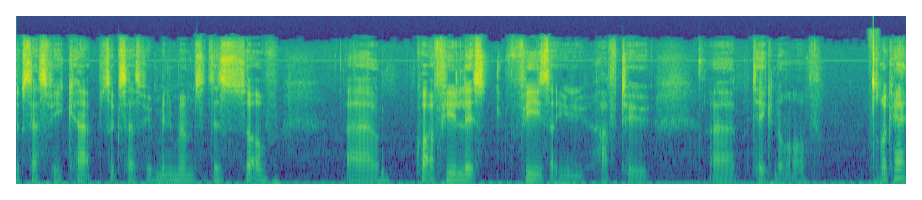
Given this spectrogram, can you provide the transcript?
success fee cap, success fee minimum. So there's sort of um, quite a few list fees that you have to uh, take note of. Okay.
